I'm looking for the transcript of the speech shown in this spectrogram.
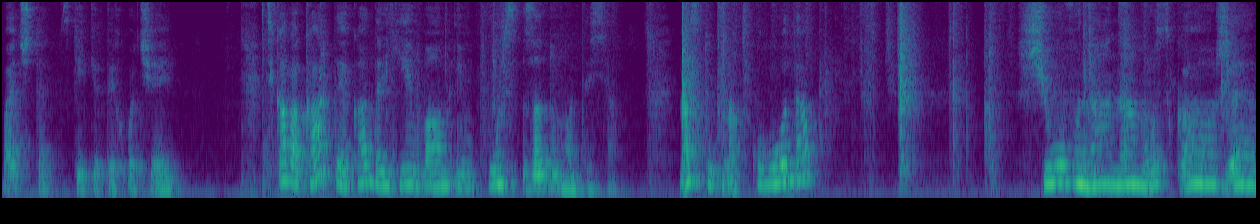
Бачите, скільки тих очей. Цікава карта, яка дає вам імпульс задуматися. Наступна колода. Що вона нам розкаже?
